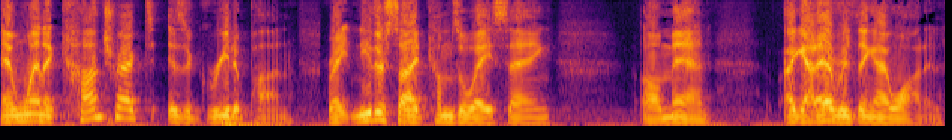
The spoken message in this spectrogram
And when a contract is agreed upon, right, neither side comes away saying, oh man, I got everything I wanted.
